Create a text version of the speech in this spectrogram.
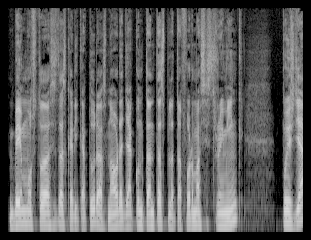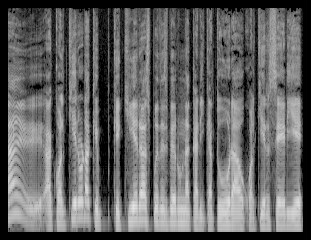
vemos todas estas caricaturas, ¿no? Ahora ya con tantas plataformas streaming, pues ya eh, a cualquier hora que, que, quieras puedes ver una caricatura o cualquier serie,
